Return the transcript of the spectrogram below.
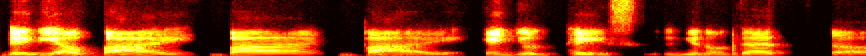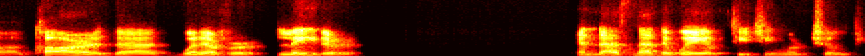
The idea of buy, buy, buy, and you'll pay, you know, that uh, car, that whatever later. And that's not the way of teaching our children.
